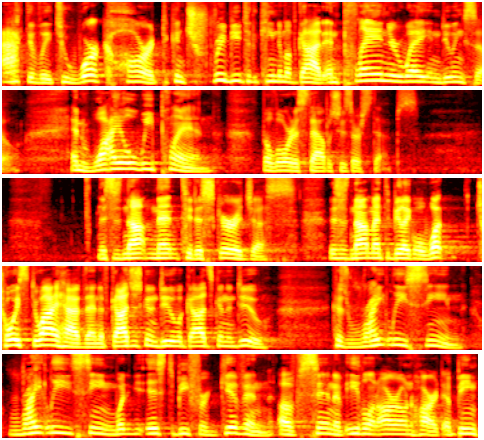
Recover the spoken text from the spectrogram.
actively, to work hard, to contribute to the kingdom of God, and plan your way in doing so. And while we plan, the Lord establishes our steps. This is not meant to discourage us. This is not meant to be like, well, what choice do I have then if God's just going to do what God's going to do? Because rightly seen, rightly seeing what it is to be forgiven of sin, of evil in our own heart, of being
